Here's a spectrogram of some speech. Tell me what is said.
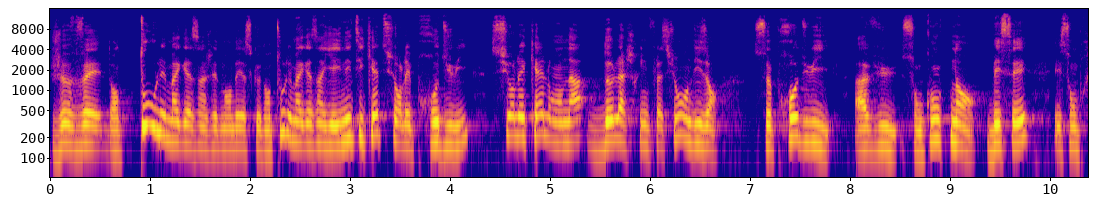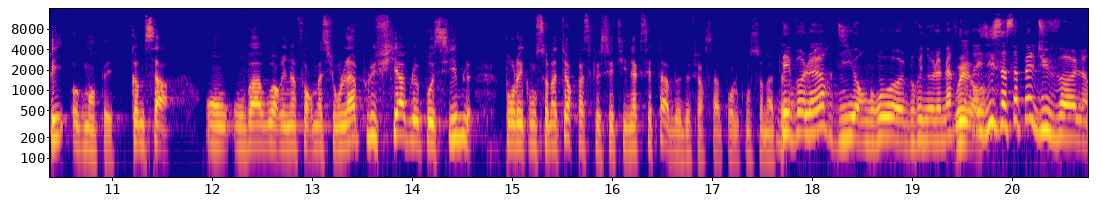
je vais dans tous les magasins, j'ai demandé à ce que dans tous les magasins, il y ait une étiquette sur les produits sur lesquels on a de la shrinkflation en disant ce produit a vu son contenant baisser et son prix augmenter. Comme ça, on, va avoir une information la plus fiable possible pour les consommateurs parce que c'est inacceptable de faire ça pour le consommateur. Des voleurs, dit en gros euh, Bruno Le Maire. ça s'appelle du vol.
